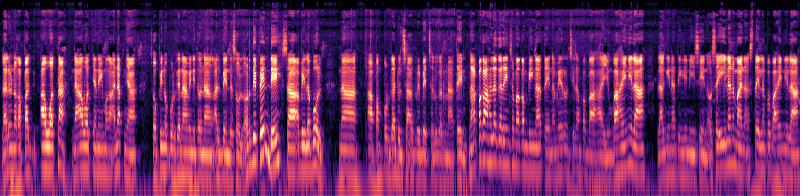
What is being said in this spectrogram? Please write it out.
Lalo na kapag awat na, inaawat niya na yung mga anak niya, so pinupurga namin ito ng albendazole. Or depende sa available na uh, pampurga doon sa agribet sa lugar natin. Napakahalaga rin sa mga kambing natin na meron silang pabahay. Yung bahay nila, lagi nating linisin. O sa ilan naman, ang style ng pabahay nila,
